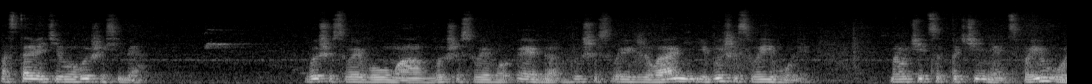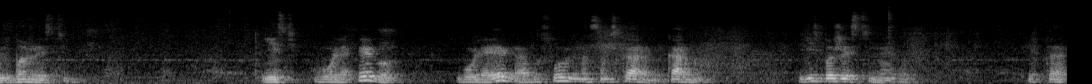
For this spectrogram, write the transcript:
поставить его выше себя, выше своего ума, выше своего эго, выше своих желаний и выше своей воли. Научиться подчинять свою волю божественной. Есть воля эго, воля эго обусловлена самскарами, кармой. Есть божественная воля. Это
